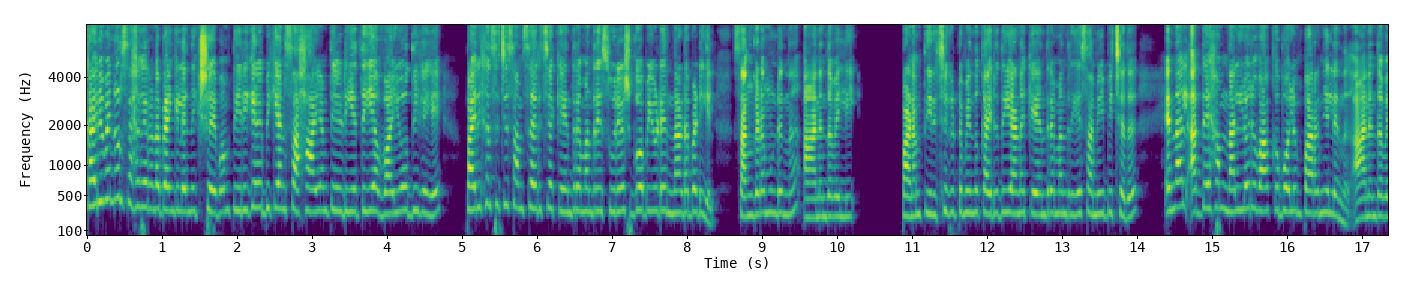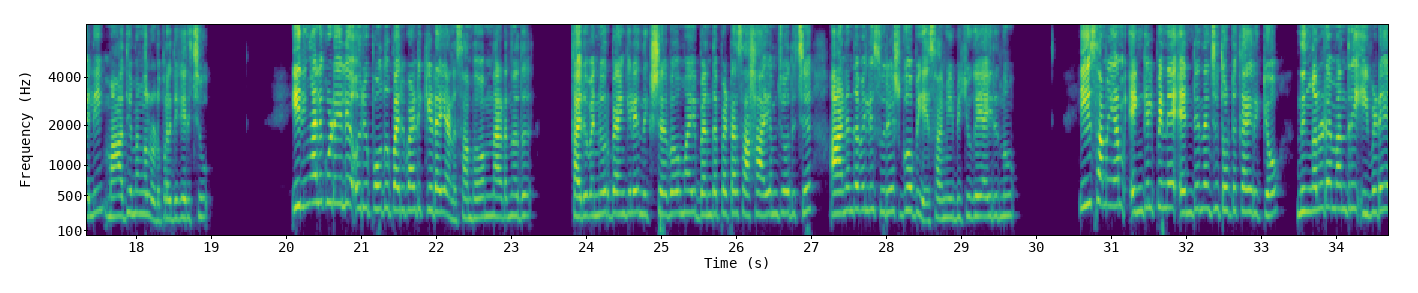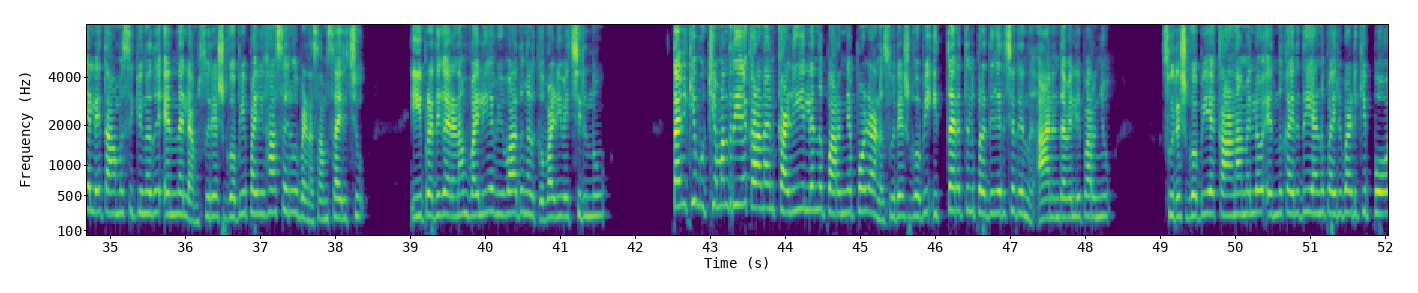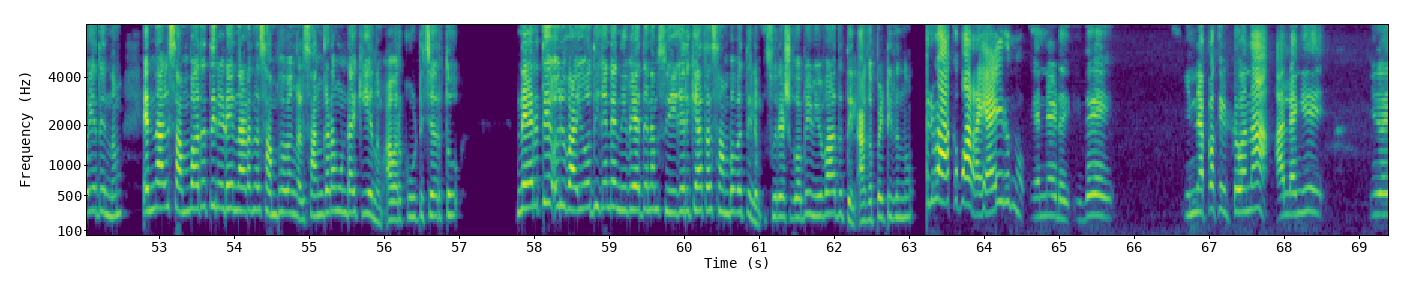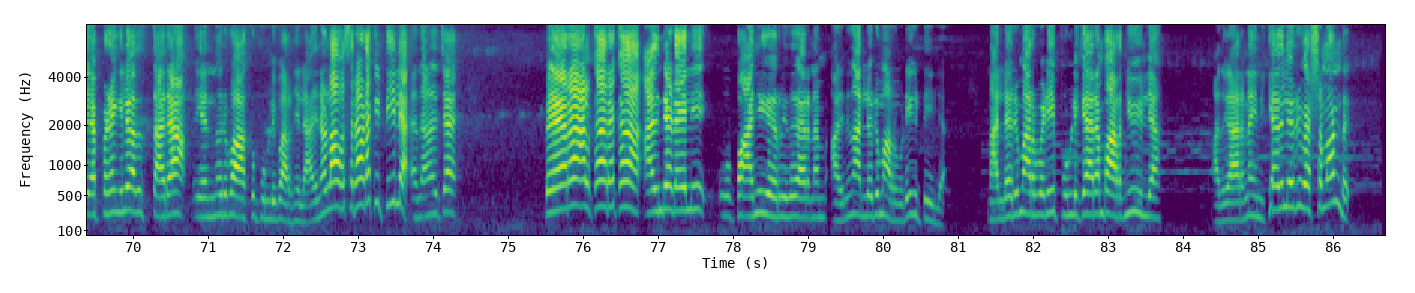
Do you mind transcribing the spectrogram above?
കരുവന്നൂർ സഹകരണ ബാങ്കിലെ നിക്ഷേപം തിരികെ ലഭിക്കാൻ സഹായം തേടിയെത്തിയ വയോധികയെ പരിഹസിച്ച് സംസാരിച്ച കേന്ദ്രമന്ത്രി സുരേഷ് ഗോപിയുടെ നടപടിയിൽ സങ്കടമുണ്ടെന്ന് ആനന്ദവല്ലി. പണം തിരിച്ചു കിട്ടുമെന്നു കരുതിയാണ് കേന്ദ്രമന്ത്രിയെ സമീപിച്ചത്. എന്നാൽ അദ്ദേഹം നല്ലൊരു വാക്കുപോലും പറഞ്ഞില്ലെന്ന് ആനന്ദവല്ലി മാധ്യമങ്ങളോട് പ്രതികരിച്ചു. ഇരിങ്ങാലക്കുടയിലെ ഒരു പൊതുപരിപാടിക്കിടെയാണ് സംഭവം നടന്നത്. കരുവന്നൂർ ബാങ്കിലെ നിക്ഷേപവുമായി ബന്ധപ്പെട്ട സഹായം ചോദിച്ച് ആനന്ദവല്ലി സുരേഷ് ഗോപിയെ സമീപിക്കുകയായിരുന്നു. ഈ സമയം എങ്കിൽ പിന്നെ എന്റെ നെഞ്ചു തൊട്ട് കയറിക്കോ. നിങ്ങളുടെ മന്ത്രി ഇവിടെയല്ലേ താമസിക്കുന്നത് എന്നെല്ലാം സുരേഷ് ഗോപി പരിഹാസരൂപേണ സംസാരിച്ചു. ഈ പ്രതികരണം വലിയ വിവാദങ്ങൾക്ക് വഴിവെച്ചിരുന്നു. തനിക്ക് മുഖ്യമന്ത്രിയെ കാണാൻ കഴിയില്ലെന്ന് പറഞ്ഞപ്പോഴാണ് സുരേഷ് ഗോപി ഇത്തരത്തിൽ പ്രതികരിച്ചതെന്ന് ആനന്ദവല്ലി പറഞ്ഞു. സുരേഷ് ഗോപിയെ കാണാമല്ലോ എന്ന് കരുതിയാണ് പരിപാടിക്ക് പോയതെന്നും എന്നാൽ സംവാദത്തിനിടെ നടന്ന സംഭവങ്ങൾ സങ്കടമുണ്ടാക്കിയെന്നും അവർ കൂട്ടിച്ചേർത്തു. നേരത്തെ ഒരു വയോധികന്റെ നിവേദനം സ്വീകരിക്കാത്ത സംഭവത്തിലും സുരേഷ് ഗോപി വിവാദത്തിൽ അകപ്പെട്ടിരുന്നു. ഒരു വാക്ക് പറയായിരുന്നു എന്നോട്. ഇത് ഇന്നപ്പം കിട്ടുമെന്നാ? അല്ലെങ്കിൽ എപ്പോഴെങ്കിലും അത് തരാം എന്നൊരു വാക്ക് പുള്ളി പറഞ്ഞില്ല. അതിനുള്ള അവസരം അവിടെ കിട്ടിയില്ല. എന്താണെന്ന് വെച്ചാൽ വേറെ ആൾക്കാരൊക്കെ അതിന്റെ ഇടയിൽ പാഞ്ഞു കയറിയത് കാരണം അതിന് നല്ലൊരു മറുപടി കിട്ടിയില്ല. നല്ലൊരു മറുപടി പുള്ളിക്കാരൻ പറഞ്ഞുമില്ല. അത് കാരണം എനിക്കതിലൊരു വിഷമമുണ്ട്.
